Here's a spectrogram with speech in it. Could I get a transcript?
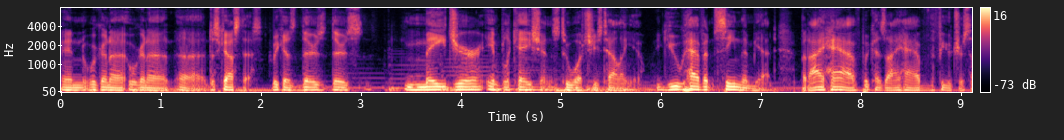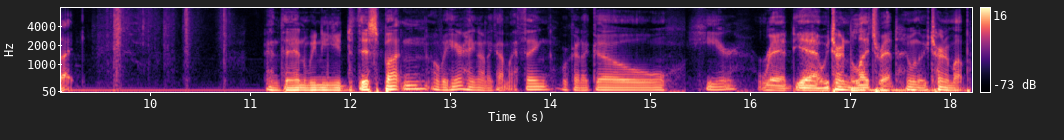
and we're gonna we're gonna uh, discuss this because there's there's major implications to what she's telling you. You haven't seen them yet, but I have because I have the future sight. And then we need this button over here. Hang on, I got my thing. We're gonna go here. Red. Yeah, we turn the lights red. When we turn them up,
